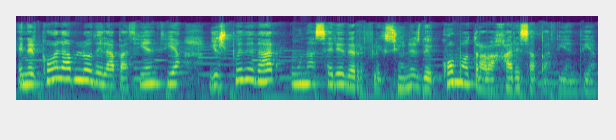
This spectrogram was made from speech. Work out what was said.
en el cual hablo de la paciencia y os puede dar una serie de reflexiones de cómo trabajar esa paciencia.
